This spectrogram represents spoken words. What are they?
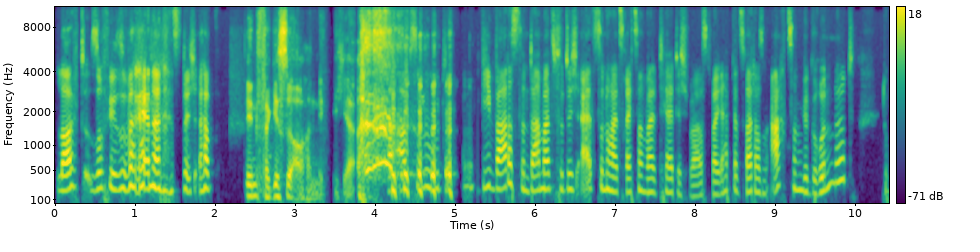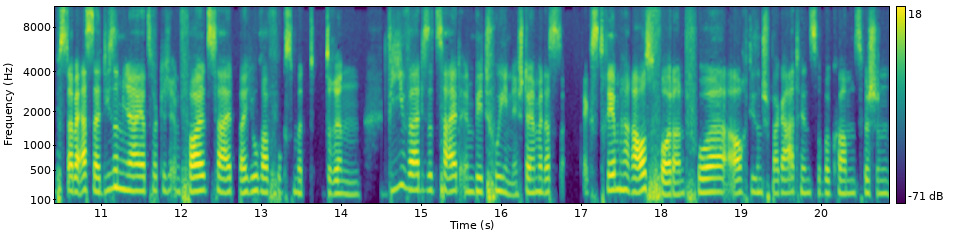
läuft so viel souveräner letztlich ab. Den vergisst du auch nicht, ja. ja. Absolut. Wie war das denn damals für dich, als du noch als Rechtsanwalt tätig warst? Weil ihr habt ja 2018 gegründet. Du bist aber erst seit diesem Jahr jetzt wirklich in Vollzeit bei Jurafuchs mit drin. Wie war diese Zeit in Between? Ich stelle mir das extrem herausfordernd vor, auch diesen Spagat hinzubekommen zwischen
